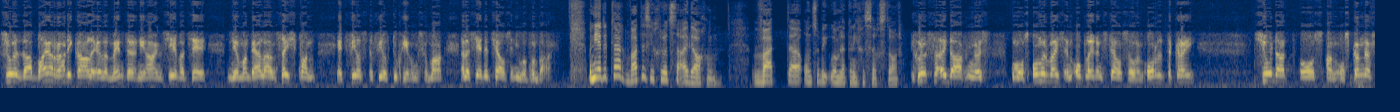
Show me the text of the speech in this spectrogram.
So is daar baie radikale elemente in die ANC wat sê nee Mandela en sy span het veel te veel toegewings gemaak. Hulle sê dit selfs in die openbaar. Meneer de Klerk, wat is die grootste uitdaging wat uh, ons op die oomblik in die gesig staar? Die grootste uitdaging is om ons onderwys en opleidingsstelsel in orde te kry sodat ons aan ons kinders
